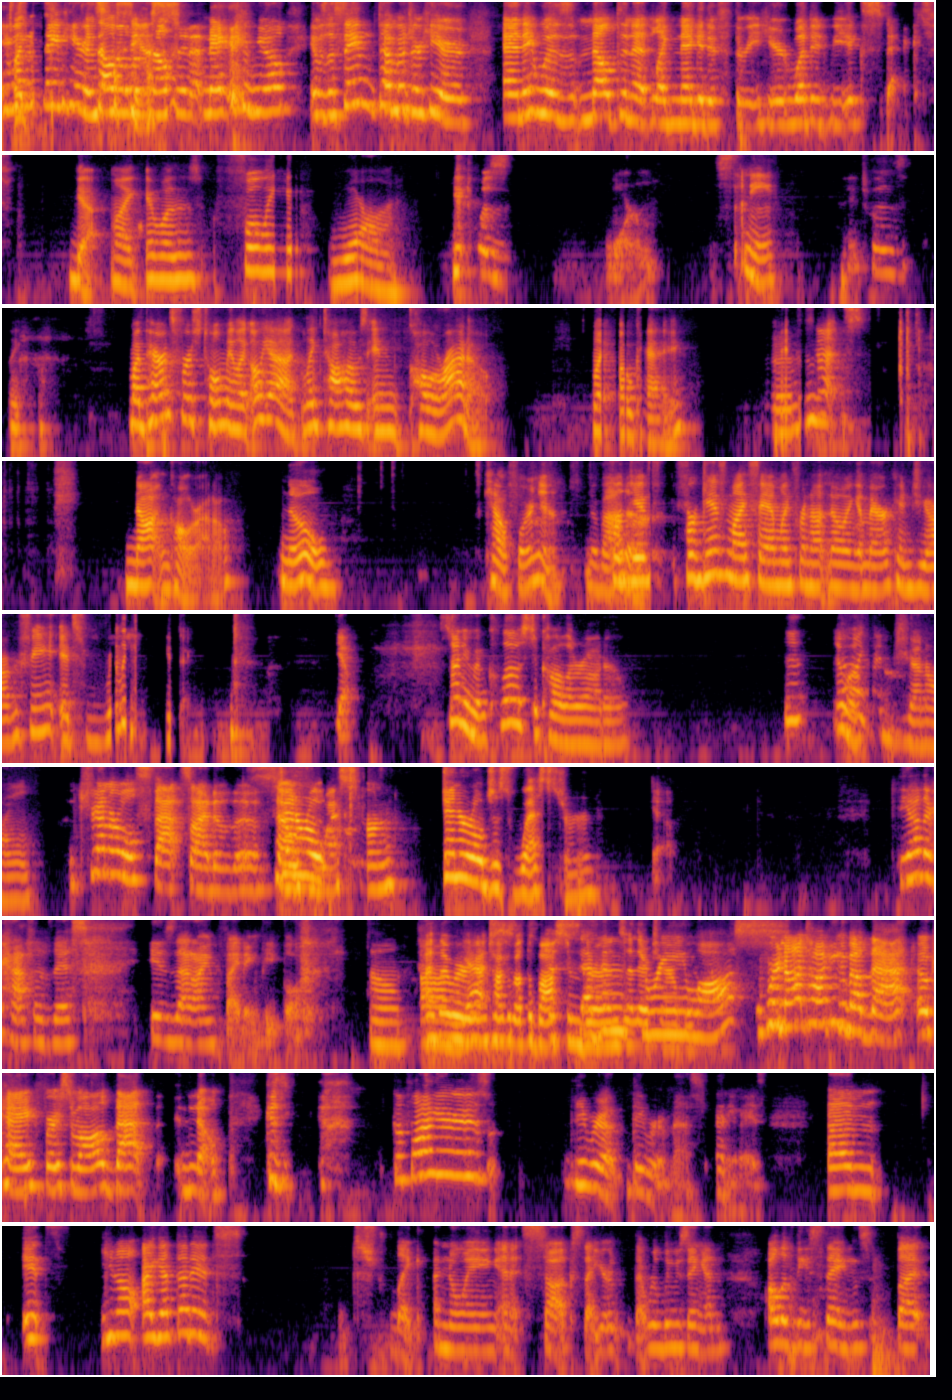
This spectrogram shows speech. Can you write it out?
was Like, the same here in Celsius. melting at neg- you know, it was the same temperature here, and it was melting at like negative three here. What did we expect? Yeah, like it was fully warm. It was warm. Sunny. It was like My parents first told me like, "Oh yeah, Lake Tahoe's in Colorado." I'm like, okay, makes Mhm. sense. Not in Colorado. No. It's California. Nevada. Forgive forgive my family for not knowing American geography. It's really confusing. Yep. It's not even close to Colorado. Eh, I well. like the general general stat side of the General- western General just Western. Yeah the other half of this is that I'm fighting people. Oh, I Um, thought we were going to talk about the The Boston Bruins and their 7-3 terrible. loss. We're not talking about that, okay? First of all, that no, because the Flyers they were a, they were a mess. Anyways, um, it's you know I get that it's like annoying and it sucks that you're that we're losing and all of these things, but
